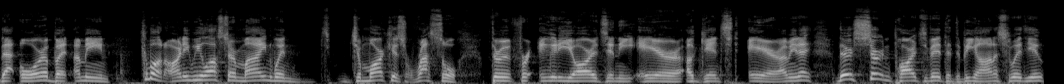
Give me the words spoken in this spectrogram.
that aura. But I mean, come on, Arnie, we lost our mind when Jamarcus Russell threw it for 80 yards in the air against air. I mean, there's certain parts of it that, to be honest with you,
